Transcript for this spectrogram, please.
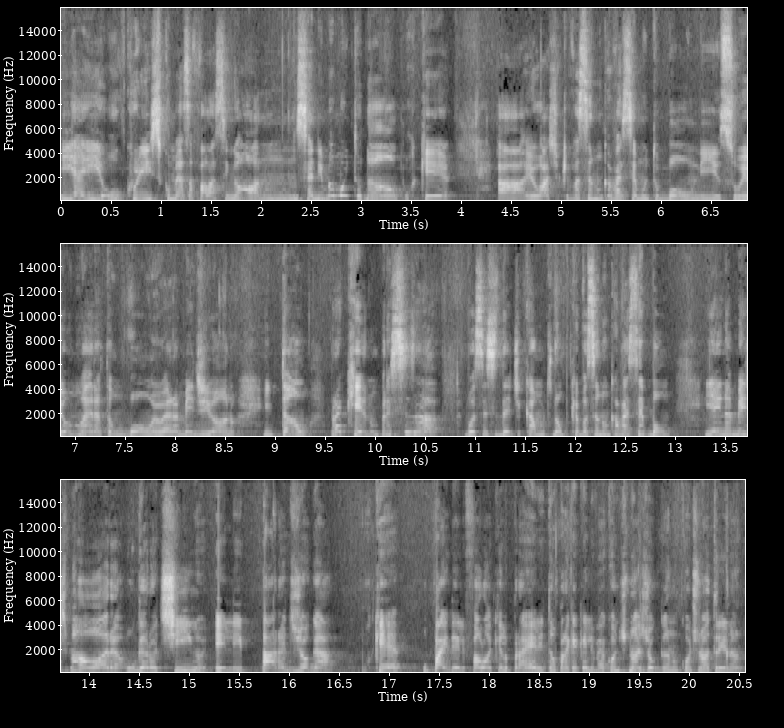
e aí o Chris começa a falar assim: "Ó, oh, não, não se anima muito não, porque ah, eu acho que você nunca vai ser muito bom nisso. Eu não era tão bom, eu era mediano. Então, pra quê? Não precisa você se dedicar muito não, porque você nunca vai ser bom. E aí na mesma hora, o garotinho, ele para de jogar porque o pai dele falou aquilo para ele, então para que ele vai continuar jogando, continuar treinando?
